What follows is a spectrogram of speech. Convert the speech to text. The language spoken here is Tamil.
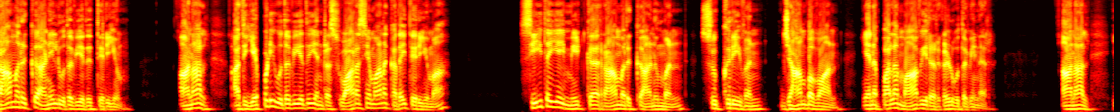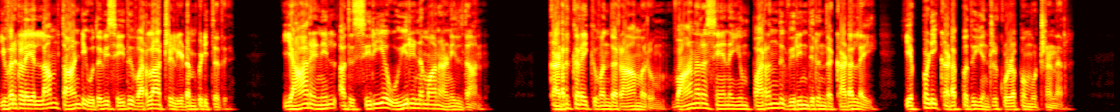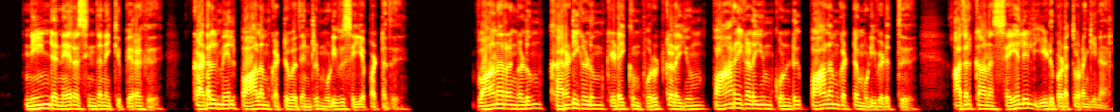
ராமருக்கு அணில் உதவியது தெரியும். ஆனால் அது எப்படி உதவியது என்ற சுவாரஸ்யமான கதை தெரியுமா? சீதையை மீட்க ராமருக்கு அனுமன் சுக்ரீவன் ஜாம்பவான் என பல மாவீரர்கள் உதவினர். ஆனால் இவர்களையெல்லாம் தாண்டி உதவி செய்து வரலாற்றில் இடம் பிடித்தது. யாரெனில் அது சிறிய உயிரினமான அணில்தான். கடற்கரைக்கு வந்த ராமரும் வானர சேனையும் பறந்து விரிந்திருந்த கடலை எப்படி கடப்பது என்று குழப்பமுற்றனர். நீண்ட நேர சிந்தனைக்குப் பிறகு கடல் மேல் பாலம் கட்டுவதென்று முடிவு செய்யப்பட்டது. வானரங்களும் கரடிகளும் கிடைக்கும் பொருட்களையும் பாறைகளையும் கொண்டு பாலம் கட்ட முடிவெடுத்து அதற்கான செயலில் ஈடுபடத் தொடங்கினர்.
